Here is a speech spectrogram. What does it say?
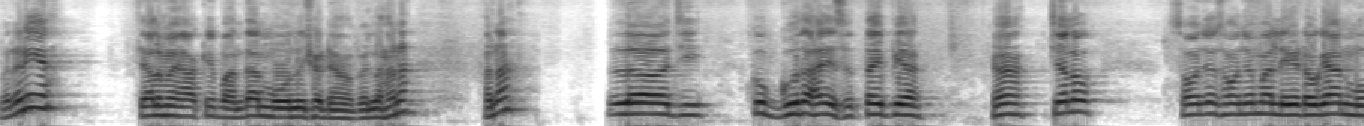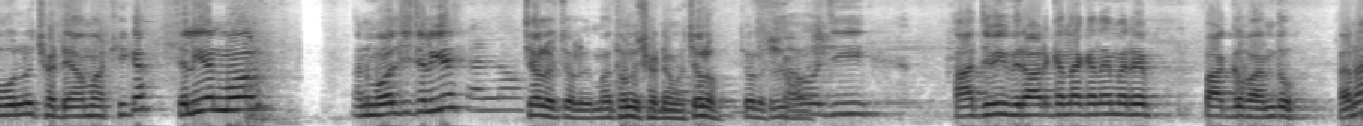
ਬੰਨਣੀ ਆ? ਚੱਲ ਮੈਂ ਆ ਕੇ ਬੰਦਾ ਅਨਮੋਲ ਨੂੰ ਛੱਡਾਂ ਪਹਿਲਾਂ ਹਨਾ? ਹਨਾ? ਲਓ ਜੀ ਘੁੱਗੂ ਦਾ ਹੈ ਸੁੱਤਾ ਹੀ ਪਿਆ। ਹਾਂ? ਚਲੋ ਸੌਂ ਜਾ ਸੌਂ ਜਾ ਮੈਂ ਲੇਟ ਹੋ ਗਿਆ ਅਨਮੋਲ ਨੂੰ ਛੱਡਿਆ ਮੈਂ ਠੀਕ ਆ? ਚਲਿਏ ਅਨਮੋਲ? ਅਨਮੋਲ ਜੀ ਚਲਿਏ? ਚਲੋ। ਚਲੋ ਮੈਂ ਤੁਹਾਨੂੰ ਛੱਡਾਂ ਚਲੋ ਚਲੋ ਲਓ ਜੀ। ਅੱਜ ਵੀ ਵਿਰਾਟ ਕਹਿੰਦਾ ਕਹਿੰਦਾ ਮੇਰੇ ਪੱਗ ਬੰਨ ਦੋ ਹੈਨਾ?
